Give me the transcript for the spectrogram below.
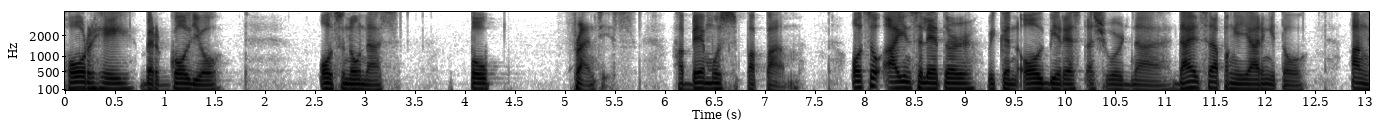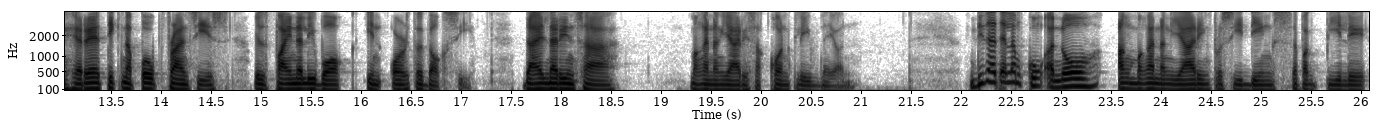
Jorge Bergoglio, also known as Pope Francis. Habemus Papam. Also, ayon sa letter, we can all be rest assured na dahil sa pangyayaring ito, ang heretic na Pope Francis will finally walk in orthodoxy dahil na rin sa mga nangyari sa conclave na yon. Hindi natin alam kung ano ang mga nangyaring proceedings sa pagpili.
